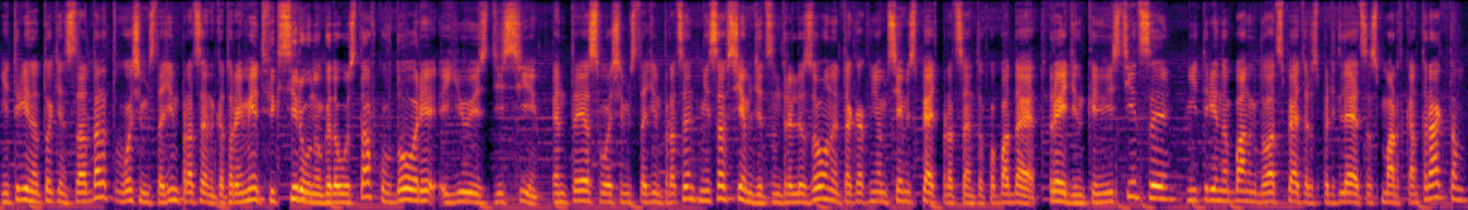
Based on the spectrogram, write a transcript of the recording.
Neutrino Token Standard 81%, который имеет фиксированную годовую ставку в долларе USDC. NTS 81% не совсем децентрализованный, так как в нем 75% попадает трейдинг инвестиции. Neutrino Bank 25 распределяется смарт-контрактом,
